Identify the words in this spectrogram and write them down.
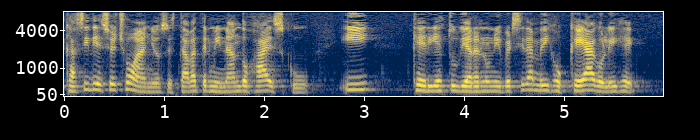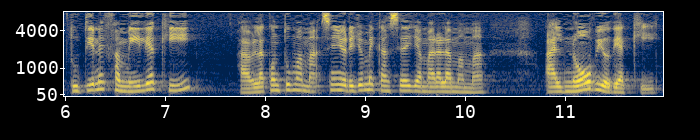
casi 18 años, estaba terminando high school y quería estudiar en la universidad. Me dijo, ¿qué hago? Le dije, tú tienes familia aquí, habla con tu mamá. Señores, yo me cansé de llamar a la mamá, al novio de aquí.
